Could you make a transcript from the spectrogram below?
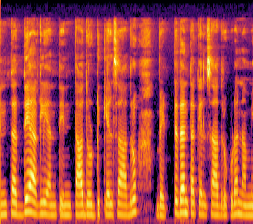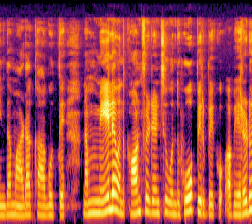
ಎಂಥದ್ದೇ ಆಗಲಿ ಅಂತಿಂಥ ದೊಡ್ಡ ಕೆಲಸ ಆದರೂ, ಬೆಟ್ಟದಂಥ ಕೆಲಸ ಆದರೂ ಕೂಡ ನಮ್ಮಿಂದ ಮಾಡೋಕ್ಕಾಗುತ್ತೆ. ನಮ್ಮ ಮೇಲೆ ಒಂದು ಕಾನ್ಫಿಡೆನ್ಸು, ಒಂದು ಹೋಪ್ ಇರಬೇಕು. ಅವೆರಡೂ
